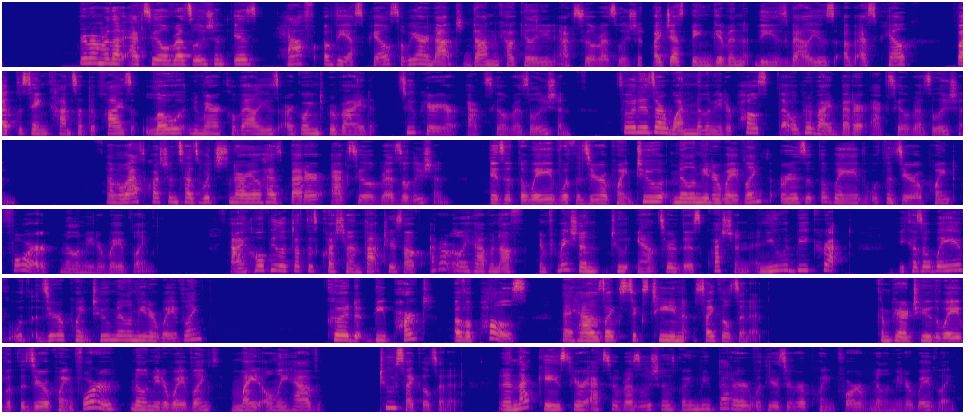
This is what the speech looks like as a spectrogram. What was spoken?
Remember that axial resolution is half of the SPL, so we are not done calculating axial resolution by just being given these values of SPL, but the same concept applies. Low numerical values are going to provide superior axial resolution. So it is our 1 millimeter pulse that will provide better axial resolution. Now the last question says which scenario has better axial resolution? Is it the wave with a 0.2 millimeter wavelength or is it the wave with a 0.4 millimeter wavelength? I hope you looked up this question and thought to yourself, I don't really have enough information to answer this question. And you would be correct because a wave with 0.2 millimeter wavelength could be part of a pulse that has like 16 cycles in it compared to the wave with the 0.4 millimeter wavelength might only have two cycles in it. And in that case, your axial resolution is going to be better with your 0.4 millimeter wavelength.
